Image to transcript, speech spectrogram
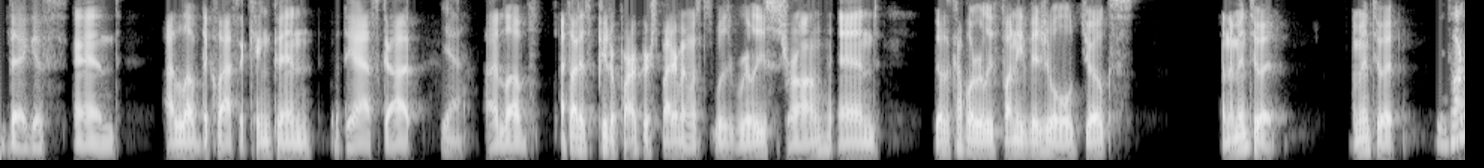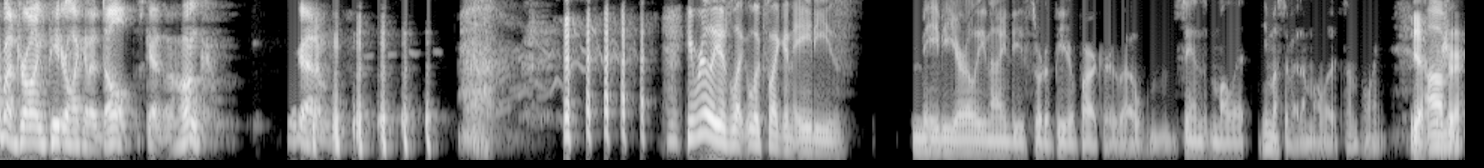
Vegas, and I love the classic Kingpin with the ascot. yeah. I loved. I thought his Peter Parker Spider Man was was really strong, and there was a couple of really funny visual jokes, and I'm into it. I'm into it. You talk about drawing Peter like an adult. This guy's a hunk. Look at him. he really is like looks like an 80s maybe early 90s sort of peter parker though sans mullet he must have had a mullet at some point Yeah, Um, for sure.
